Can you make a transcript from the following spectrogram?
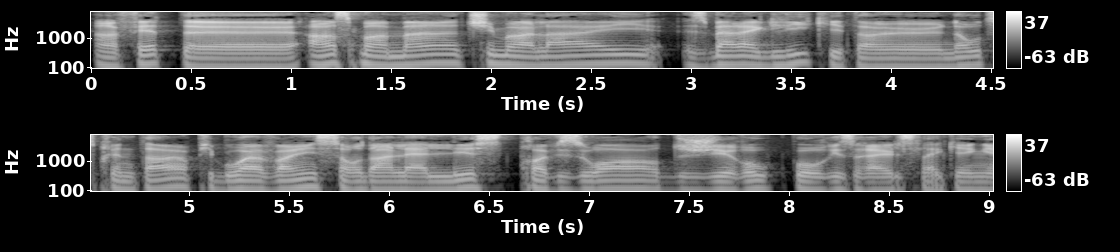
en fait, euh, en ce moment, Chimolai, Sbaragli, qui est un autre sprinter, puis Boivin sont dans la liste provisoire du Giro pour Israel Slacking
